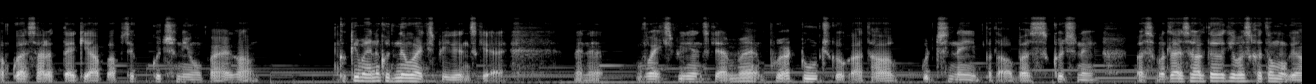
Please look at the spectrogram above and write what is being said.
आपको ऐसा लगता है कि आप आपसे कुछ नहीं हो पाएगा। क्योंकि मैंने खुद ने वो एक्सपीरियंस किया है। मैंने वो एक्सपीरियंस किया है, मैं पूरा टूट चुका था। कुछ नहीं पता, बस कुछ नहीं। बस मतलब ऐसा लगता था कि बस ख़त्म हो गया।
